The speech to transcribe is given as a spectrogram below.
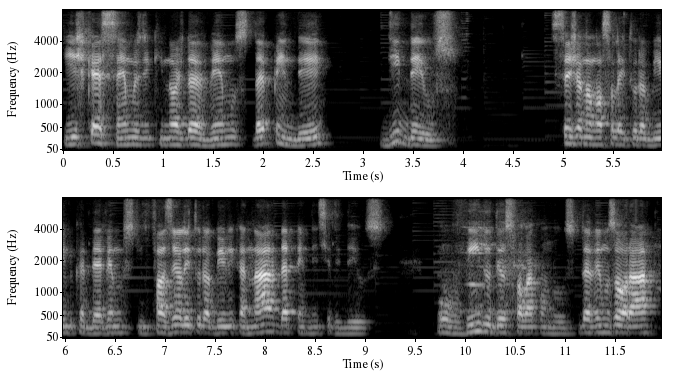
e esquecemos de que nós devemos depender de Deus. Seja na nossa leitura bíblica, devemos fazer a leitura bíblica na dependência de Deus, ouvindo Deus falar conosco. Devemos orar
